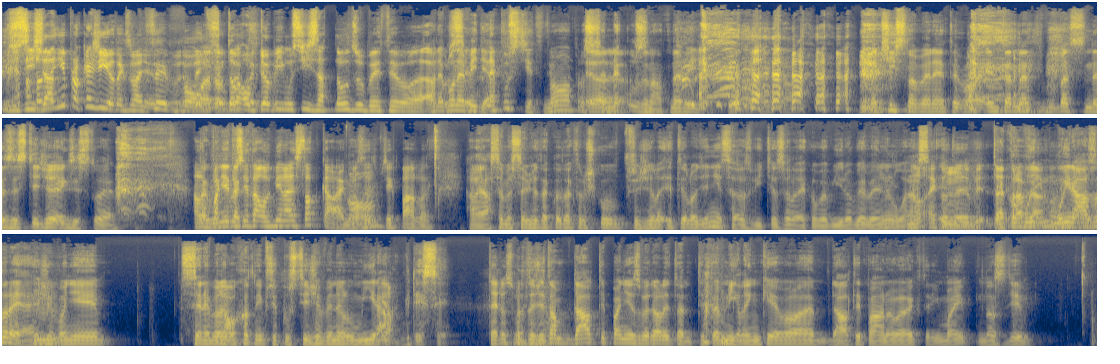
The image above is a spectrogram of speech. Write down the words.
Musíš A to za, není pro každýho takzvaně. Ty vole, v tom období musíš zatnout zuby, ty vole. A nebo prostě, nevidět. Nepustit. ty No, prostě Jo, jo. neuznat, nevidět. ty vole, jako. Nečíst noviny, ty vole, internet vůbec nezjistit, že existuje. Ale tak pak oni prostě tak- ta odměna je sladká, jako No. no. těch pár let. Ale já si myslím, že takhle tak trošku přežili i ty loděnice a zvítězili jako ve výrobě vinilu. Já No, si- jako to je, to je jako pravda. můj, můj názor je, že oni si nebyli No. ochotní připustit, že vinyl umírá. Jo. Kdysi. To je dost smutný, Protože no. tam dál ty paní zvedali ten, ty pevný linky, vole, dál ty pánové, který mají na zdi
